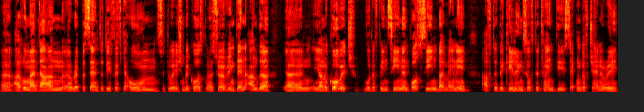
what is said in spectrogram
uh, uh, representative with their own situation because uh, serving then under um, Yanukovych would have been seen and was seen by many after the killings of the 22nd of January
